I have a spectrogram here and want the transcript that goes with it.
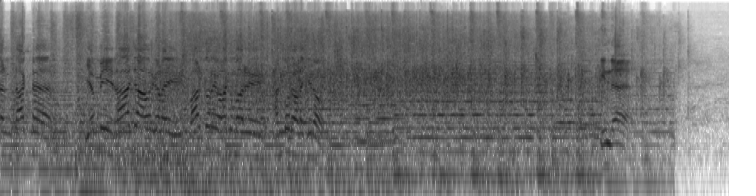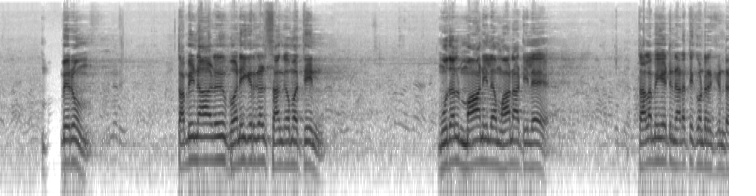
அண்ணன் டாக்டர் எம் இ ராஜா அவர்களை வாழ்த்துறை வழங்குமாறு அன்போடு அழைக்கிறோம். இந்த பெரும் தமிழ்நாடு வணிகர்கள் சங்கமத்தின் முதல் மாநில மாநாட்டிலே தலைமையேற்று நடத்தி கொண்டிருக்கின்ற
